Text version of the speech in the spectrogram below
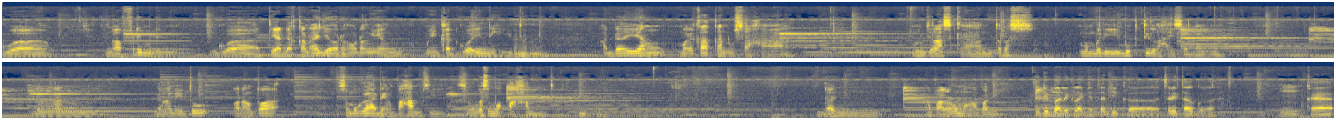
gua nggak free mending gua tiadakan aja orang-orang yang mengikat gua ini gitu Mm-mm. ada yang mereka akan usaha menjelaskan terus memberi bukti lah istilahnya dengan dengan itu orang tua semoga ada yang paham sih semoga semua paham gitu Mm-mm. dan apa lo ngomong apa nih jadi balik lagi tadi ke cerita gue hmm. kayak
